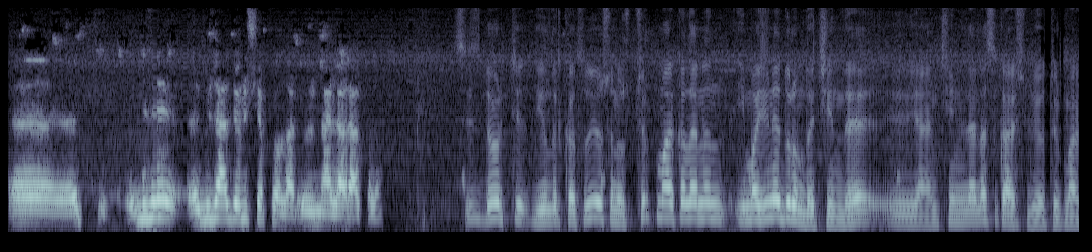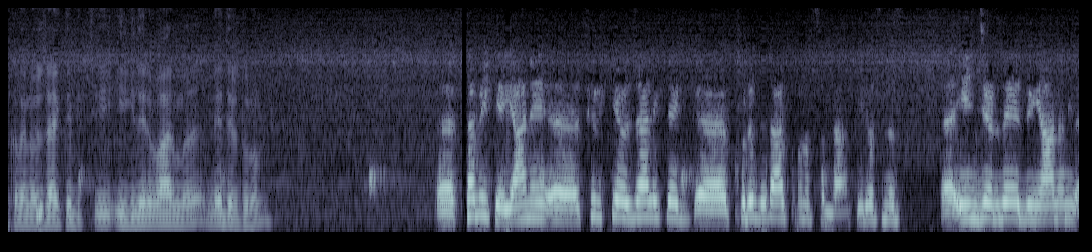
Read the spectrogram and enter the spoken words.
e, bize güzel dönüş yapıyorlar ürünlerle alakalı. Siz 4 yıldır katılıyorsunuz. Türk markalarının imajı ne durumda Çin'de? E, yani Çinliler nasıl karşılıyor? Türk markalarının özellikle bir ilgileri var mı? Nedir durum? E, tabii ki yani e, Türkiye özellikle e, kuru gıda konusunda biliyorsunuz e, incirde dünyanın e,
